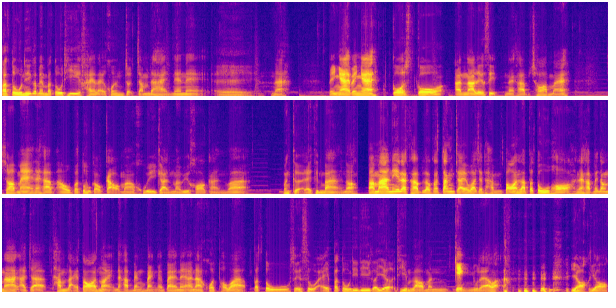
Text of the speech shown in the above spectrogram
ประตูนี้ก็เป็นประตูที่ใครหลายคนจดจำได้แน่ ๆ เออ นะ เป็นไง เป็นไง Ghost Go Analysis นะครับ ชอบไหม ชอบไหมนะครับ เอาประตูเก่าๆ มาคุยกัน มาวิเคราะห์กันว่ามันเกิดอะไรขึ้นบ้างเนาะ ประมาณนี้แหละครับ แล้วก็ตั้งใจว่าจะทำตอนรับประตูพอนะครับ ไม่ต้องนาน อาจจะทำหลายตอนหน่อยนะครับ แบ่งๆกันไปในอนาคต เพราะว่าประตูสวยๆ ประตูดีๆ ก็เยอะ ทีมเรามันเก่งอยู่แล้วอะหยอกหยอก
